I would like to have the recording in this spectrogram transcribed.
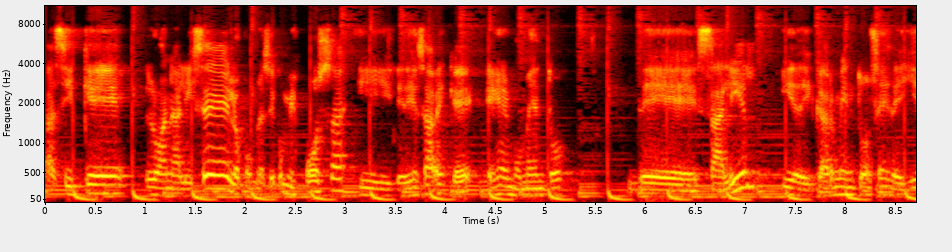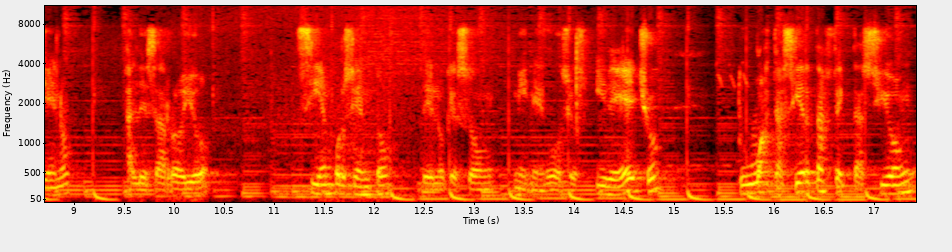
Así que lo analicé, lo conversé con mi esposa y le dije, ¿sabes qué? Es el momento de salir y dedicarme entonces de lleno al desarrollo 100% de lo que son mis negocios. Y de hecho, tuvo hasta cierta afectación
